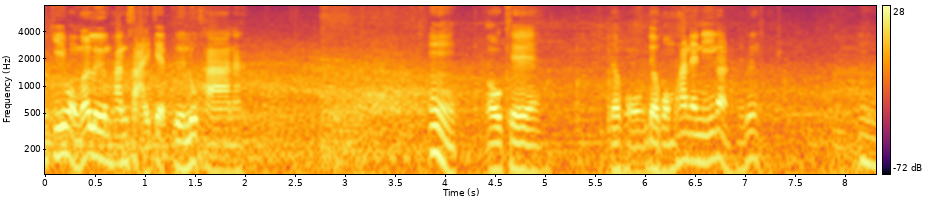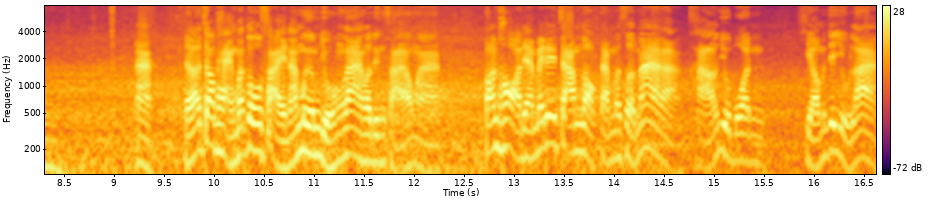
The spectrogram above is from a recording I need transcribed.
มื่อกี้ผมก็ลืมพันสายเก็บคืนลูกค้านะ อืมโอเค เดี๋ยวผมเดี๋ยวผมพันอันนี้ก่อนอย่าเพิ่งอืมอะเดี๋ยวเราจะเอาแผงประตูใส่นะมือมันอยู่ข้างล่างเราดึงสายออกมา ตอนถอดเนี่ยไม่ได้จำหรอกแต่มาส่วนมากอะ ขาวอยู่บนเขียวมันจะอยู่ล่าง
